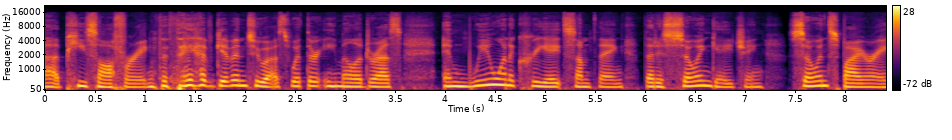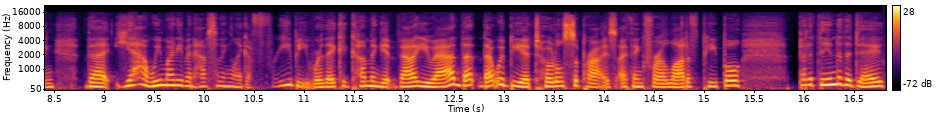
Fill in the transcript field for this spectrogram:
uh, peace offering that they have given to us with their email address, and we want to create something that is so engaging, so inspiring that, yeah, we might even have something like a freebie where they could come and get value add. That, that would be a total surprise, I think, for a lot of people. But at the end of the day,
